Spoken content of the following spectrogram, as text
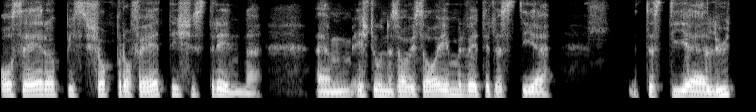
auch sehr etwas schon Prophetisches drin. Ähm, ich tue sowieso immer wieder, dass die, dass die Leute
